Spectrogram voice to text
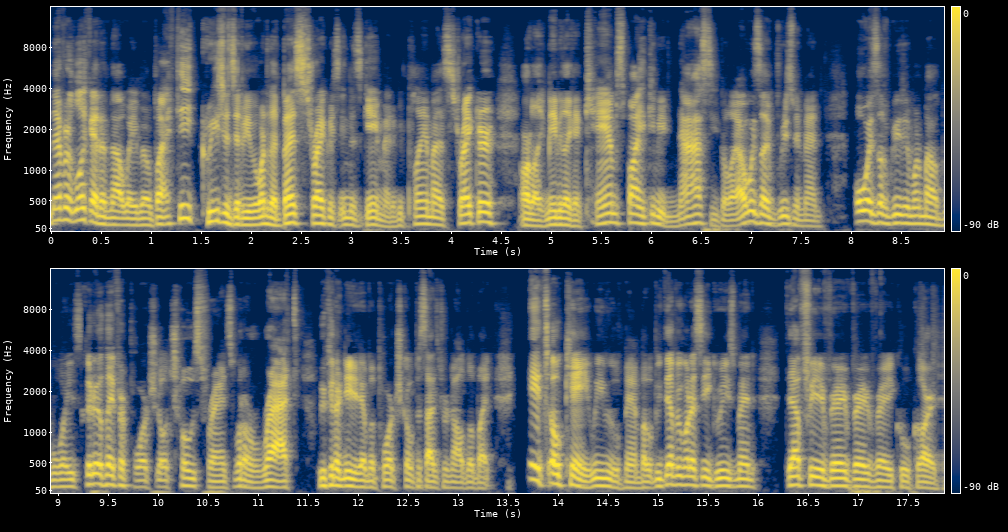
never look at him that way, bro. But I think Griezmann's gonna be one of the best strikers in this game, man. If you play him as a striker or like maybe like a cam spot, he can be nasty. But like, I always like Griezmann, man. Always love Griezmann, one of my boys. Could have played for Portugal, chose France. What a rat. We could have needed him with Portugal besides Ronaldo, but it's okay. We move, man. But we definitely want to see Griezmann. Definitely a very, very, very cool card.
